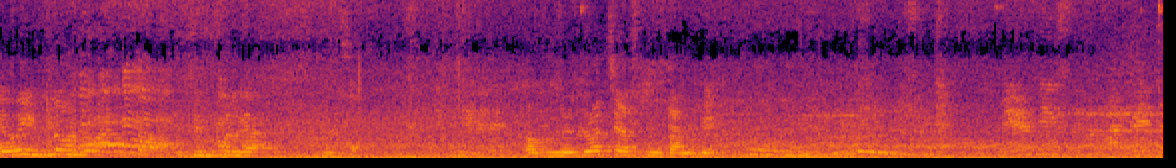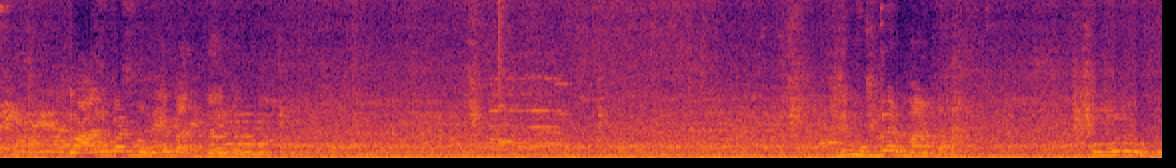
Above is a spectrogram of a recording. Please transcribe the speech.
ఏవో ఇంట్లో ఉండేవాళ్ళ సింపుల్గా నిద్ర వచ్చేస్తుంది తనకి గాలి పడి ఉంటే పెద్ద ఇది ముగ్గురు అనమాట పువ్వులు ముగ్గు.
